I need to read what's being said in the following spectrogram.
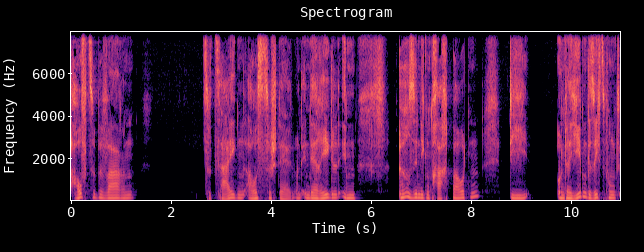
aufzubewahren, zu zeigen, auszustellen. Und in der Regel in irrsinnigen Prachtbauten, die unter jedem Gesichtspunkt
